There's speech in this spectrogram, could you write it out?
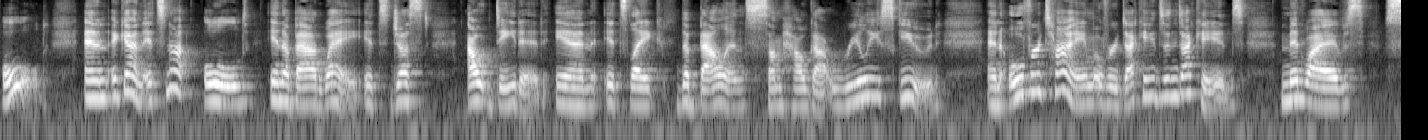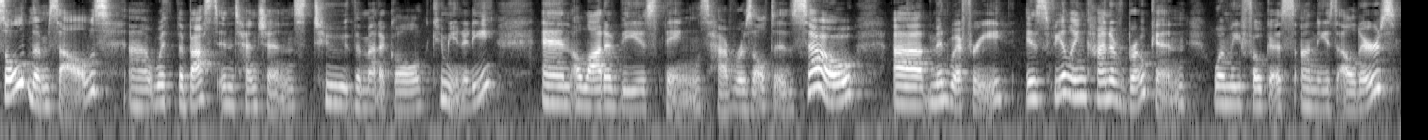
old. And again, it's not old in a bad way, it's just outdated and it's like the balance somehow got really skewed and over time, over decades and decades, midwives sold themselves uh, with the best intentions to the medical community. And a lot of these things have resulted. So, uh, midwifery is feeling kind of broken when we focus on these elders.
